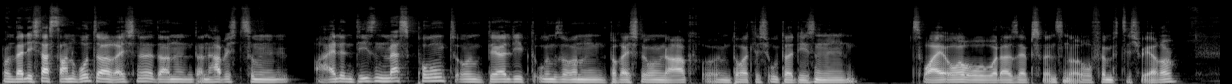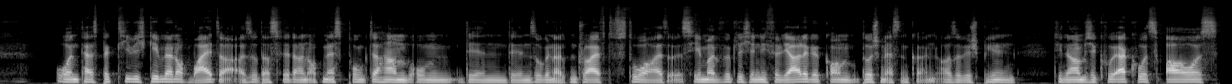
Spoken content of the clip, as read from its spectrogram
Und wenn ich das dann runterrechne, dann, dann habe ich zum einen diesen Messpunkt und der liegt unseren Berechnungen nach äh, deutlich unter diesen 2 Euro oder selbst wenn es 1,50 Euro 50 wäre. Und perspektivisch gehen wir noch weiter, also dass wir dann auch Messpunkte haben, um den, den sogenannten Drive to Store, also ist jemand wirklich in die Filiale gekommen, durchmessen können. Also wir spielen dynamische QR-Codes raus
